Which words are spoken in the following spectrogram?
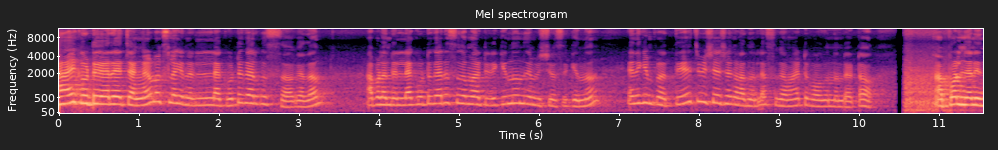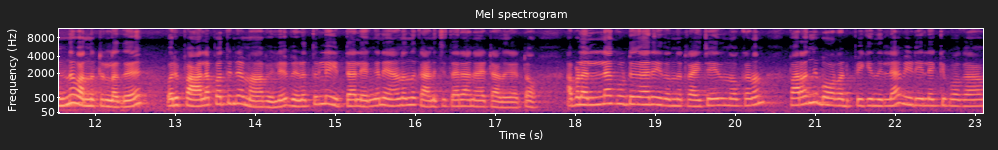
Hi കൂട്ടുകാരെ. ചങ്ങൾ ബ്ലോഗ്സിലേക്ക് എന്റെ എല്ലാ കൂട്ടുകാർക്കും സ്വാഗതം. അപ്പോൾ എന്റെ എല്ലാ കൂട്ടുകാരും സുഖമായിട്ടിരിക്കുന്നു എന്ന് ഞാൻ വിശ്വസിക്കുന്നു. എനിക്കും പ്രത്യേകിച്ച് വിശേഷങ്ങളൊന്നുമില്ല. സുഖമായിട്ട് പോകുന്നുണ്ട് കേട്ടോ. അപ്പോൾ ഞാൻ ഇന്ന് വന്നിട്ടുള്ളത് ഒരു പാലപ്പത്തിന്റെ മാവിൽ വെളുത്തുള്ളി ഇട്ടാൽ എങ്ങനെയാണെന്ന് കാണിച്ചു തരാനായിട്ടാണ് കേട്ടോ. അപ്പോൾ എല്ലാ കൂട്ടുകാരും ഇതൊന്ന് ട്രൈ ചെയ്ത് നോക്കണം. പറഞ്ഞ് ബോറടിപ്പിക്കുന്നില്ല വീഡിയോയിലേക്ക് പോകാം.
